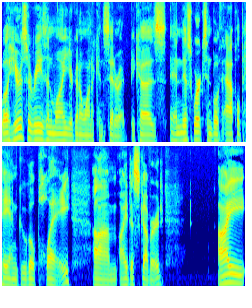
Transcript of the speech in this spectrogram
Well, here's a reason why you're going to want to consider it because, and this works in both Apple Pay and Google Play. Um, I discovered I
